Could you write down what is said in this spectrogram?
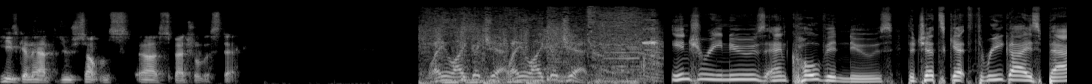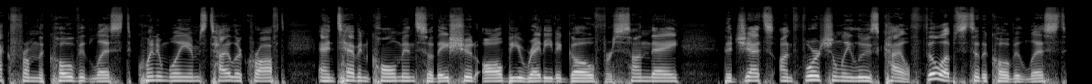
he's going to have to do something uh, special to stick. Play like a Jet. Play like a Jet. Injury news and COVID news. The Jets get three guys back from the COVID list Quinnen Williams, Tyler Kroft, and Tevin Coleman. So they should all be ready to go for Sunday. The Jets unfortunately lose Kyle Phillips to the COVID list.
